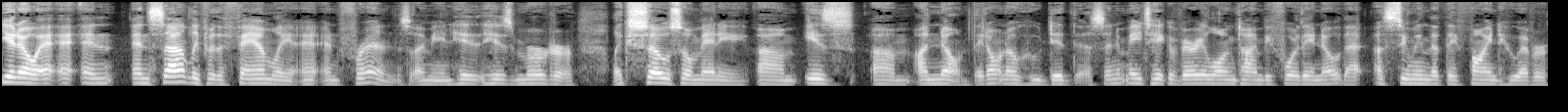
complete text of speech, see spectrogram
You know, and and sadly for the family and, friends, I mean, his his murder, like so so many, um, is um, unknown. They don't know who did this, and it may take a very long time before they know that. Assuming that they find whoever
